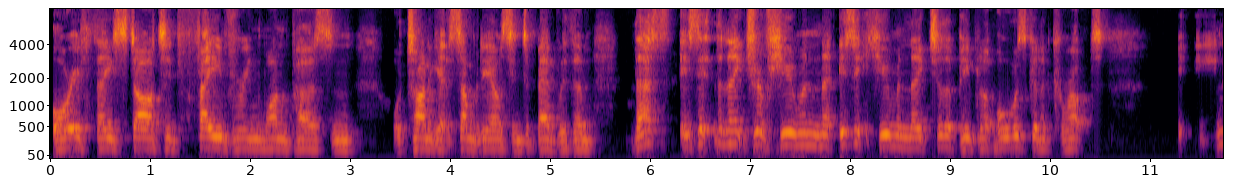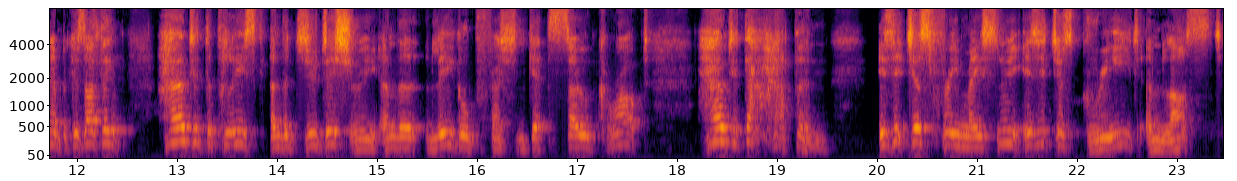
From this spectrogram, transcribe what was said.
or if they started favoring one person or trying to get somebody else into bed with them. That's is it the nature of human? Is it human nature that people are always going to corrupt? You know, because I think how did the police and the judiciary and the legal profession get so corrupt? How did that happen? Is it just Freemasonry? Is it just greed and lust?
